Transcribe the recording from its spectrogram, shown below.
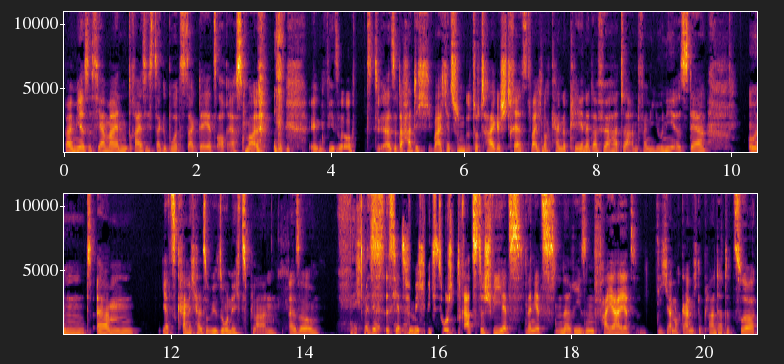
Bei mir ist es ja mein 30. Geburtstag, der jetzt auch erstmal irgendwie so, also da hatte ich, war ich jetzt schon total gestresst, weil ich noch keine Pläne dafür hatte. Anfang Juni ist der. Und ähm, jetzt kann ich halt sowieso nichts planen. Also es ist jetzt für mich nicht so drastisch wie jetzt, wenn jetzt eine Riesenfeier jetzt, die ich ja noch gar nicht geplant hatte, zur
